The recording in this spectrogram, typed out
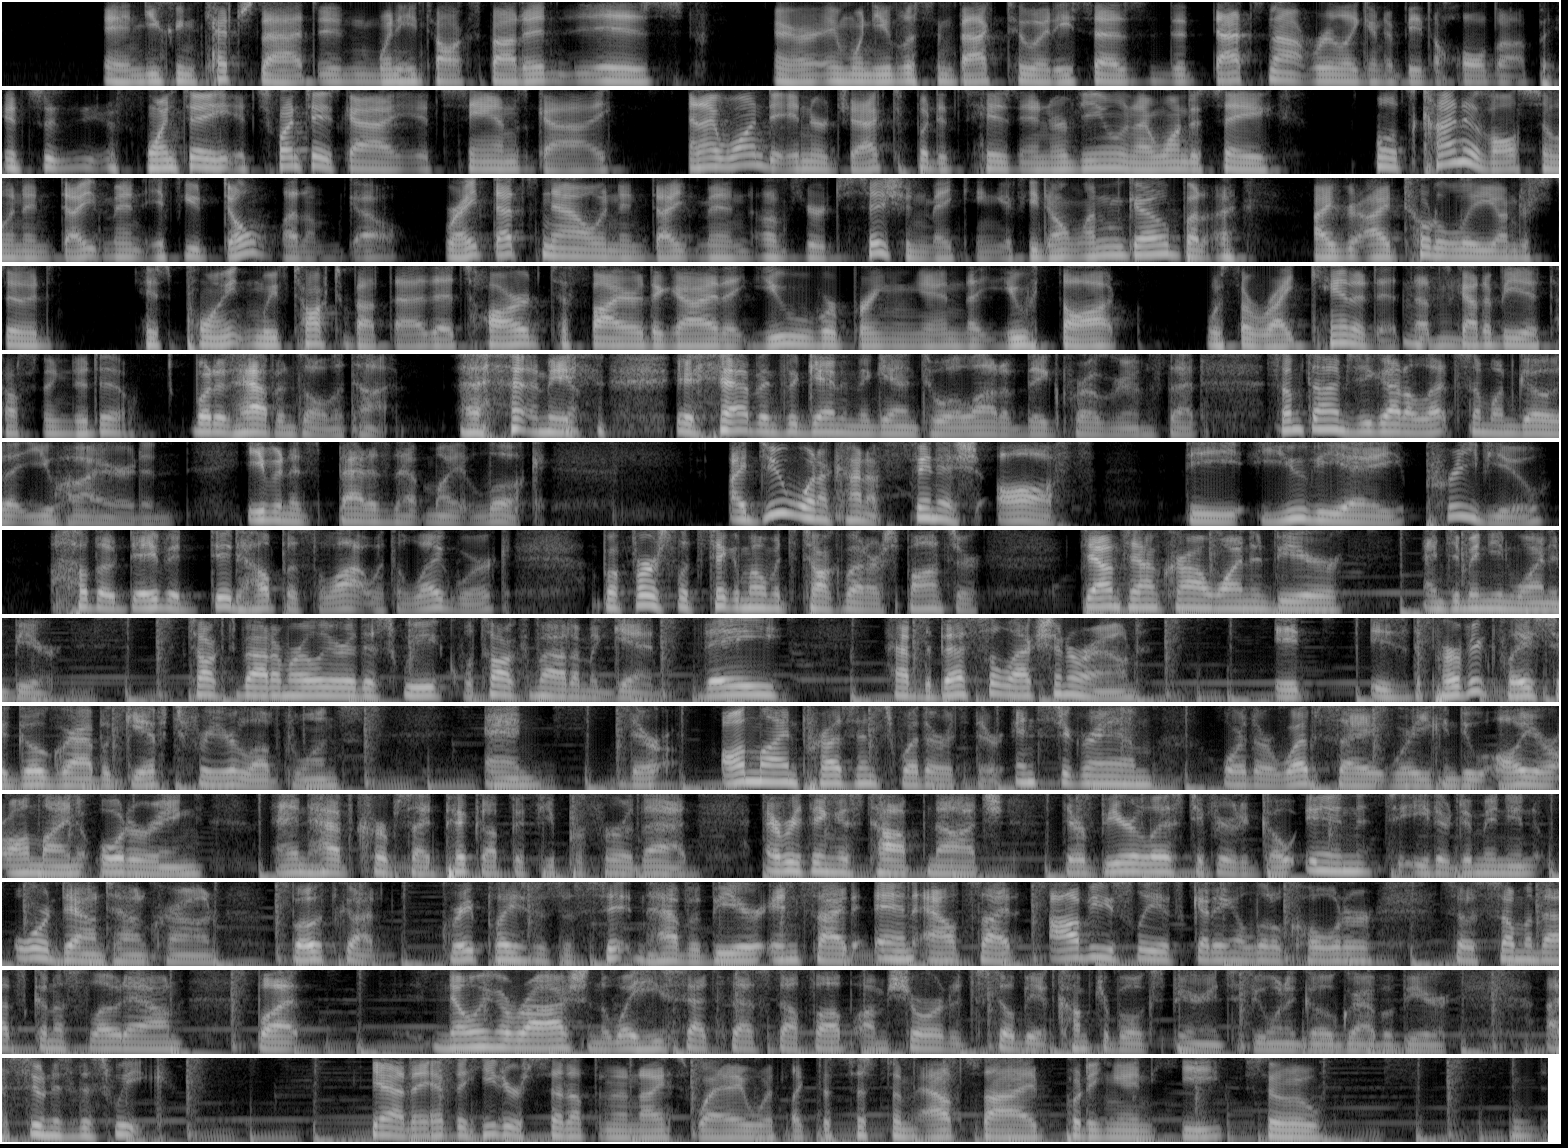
and you can catch that and when he talks about it is or, and when you listen back to it he says that that's not really going to be the holdup. It's fuente it's fuente's guy it's Sands' guy and i wanted to interject but it's his interview and i wanted to say well it's kind of also an indictment if you don't let him go right that's now an indictment of your decision making if you don't let him go but I, I i totally understood his point and we've talked about that it's hard to fire the guy that you were bringing in that you thought was the right candidate. That's Mhm. got to be a tough thing to do. but it happens all the time. I mean, it happens again and again to a lot of big programs that sometimes you got to let someone go that you hired, and even as bad as that might look. I do want to kind of finish off the UVA preview, although David did help us a lot with the legwork. But first, let's take a moment to talk about our sponsor, Downtown Crown Wine and Beer and Dominion Wine and Beer. Talked about them earlier this week. We'll talk about them again. They have the best selection around. It is the perfect place to go grab a gift for your loved ones. And their online presence, whether it's their Instagram or their website where you can do all your online ordering and have curbside pickup if you prefer that. Everything is top notch. Their beer list, if you're to go in to either Dominion or Downtown Crown, both got great places to sit and have a beer inside and outside. Obviously, it's getting a little colder, so some of that's going to slow down, but knowing Arash and the way he sets that stuff up, I'm sure it'd still be a comfortable experience if you want to go grab a beer uh, as soon as this week. Yeah, they have the heater set up in a nice way with like the system outside putting in heat. So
